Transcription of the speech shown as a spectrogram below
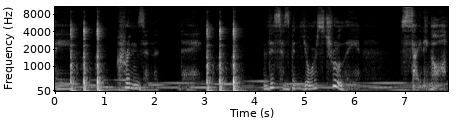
a crimson day. This has been yours truly, signing off.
